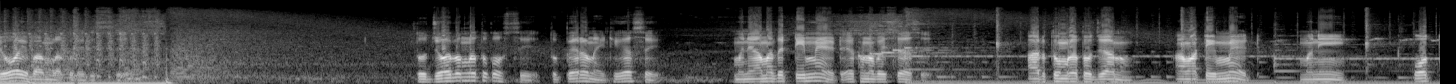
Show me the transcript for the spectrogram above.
জয় বাংলা করে দিচ্ছে। তো জয় বাংলা তো করছে, তো প্যারা নাই, ঠিক আছে? মানে আমাদের টিমমেট এখনও বেঁচে আছে। আর তোমরা তো জানো, আমার টিমমেট মানে কত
